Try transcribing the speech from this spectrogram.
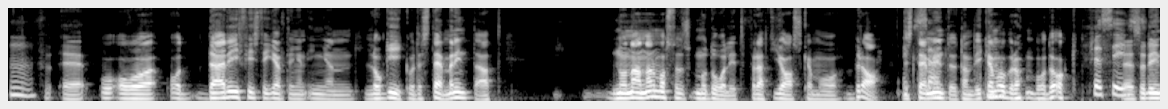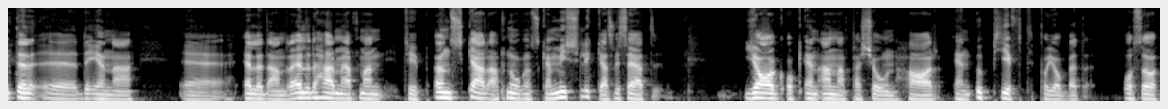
Mm. Eh, och, och, och där i finns det egentligen ingen logik och det stämmer inte att någon annan måste må dåligt för att jag ska må bra. Det Exakt. stämmer inte, utan vi kan må bra både och. Precis. Eh, så det är inte eh, det ena eh, eller det andra. Eller det här med att man typ önskar att någon ska misslyckas. Vi säger att jag och en annan person har en uppgift på jobbet och så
